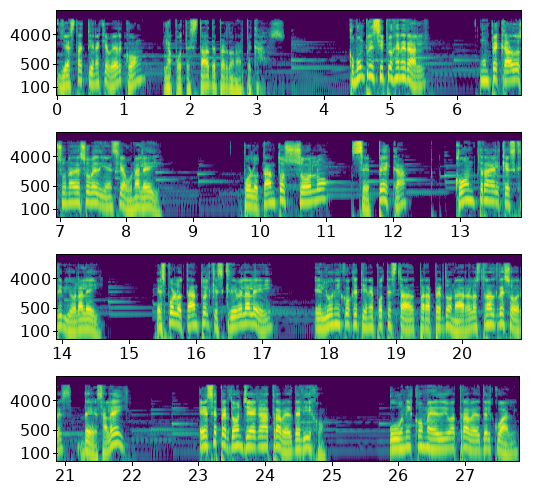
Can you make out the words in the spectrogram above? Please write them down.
Y esta tiene que ver con la potestad de perdonar pecados. Como un principio general, un pecado es una desobediencia a una ley. Por lo tanto, solo se peca contra el que escribió la ley. Es por lo tanto el que escribe la ley el único que tiene potestad para perdonar a los transgresores de esa ley. Ese perdón llega a través del Hijo, único medio a través del cual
